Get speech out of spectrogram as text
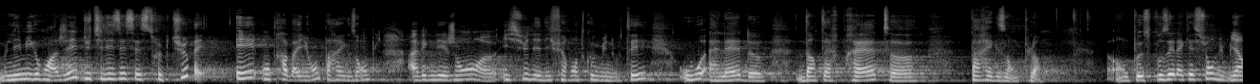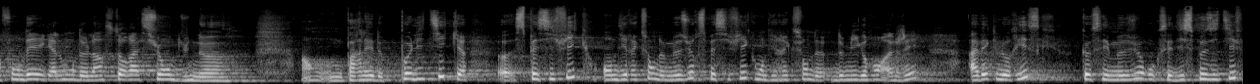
les migrants âgés, d'utiliser ces structures et, en travaillant par exemple avec des gens euh, issus des différentes communautés ou à l'aide d'interprètes par exemple. On peut se poser la question du bien fondé également de l'instauration d'une on parlait de politique spécifique en direction de mesures spécifiques en direction de, de migrants âgés avec le risque que ces mesures ou que ces dispositifs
